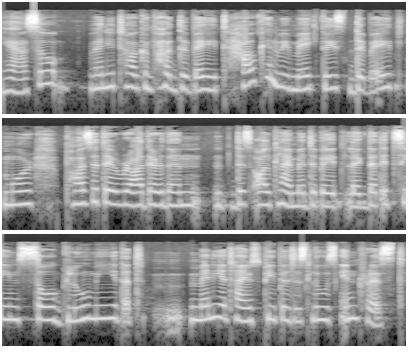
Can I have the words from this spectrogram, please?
Yeah, so when you talk about debate, how can we make this debate more positive rather than this all climate debate like that? It seems so gloomy that many a times people just lose interest.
